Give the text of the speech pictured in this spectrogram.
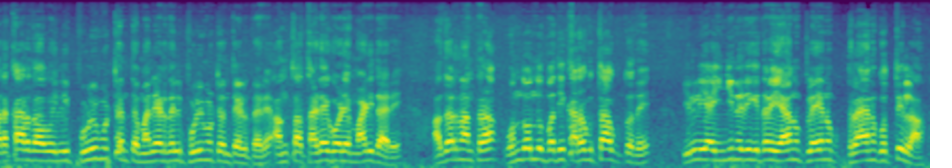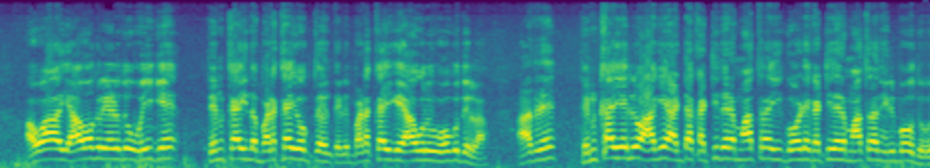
ಸರ್ಕಾರದವರು ಇಲ್ಲಿ ಪುಳಿಮುಟ್ಟೆ ಅಂತ, ಮಲಯಾಳದಲ್ಲಿ ಪುಳಿಮುಟ್ಟೆ ಅಂತ ಹೇಳ್ತಾರೆ. ಅಂಥ ತಡೆಗೋಡೆ ಮಾಡಿದ್ದಾರೆ. ಅದರ ನಂತರ ಒಂದೊಂದು ಬದಿ ಕರಗುತ್ತಾ ಹೋಗ್ತದೆ. ಇಲ್ಲಿಯ ಇಂಜಿನಿಯರಿಂಗ್ ಇದ್ದರೆ ಏನು ಪ್ಲೇನು ಪ್ಲ್ಯಾನ್ ಗೊತ್ತಿಲ್ಲ. ಅವ ಯಾವಾಗಲೂ ಹೇಳೋದು ಒಯ್ಗೆ ತೆನ್ಕಾಯಿಂದ ಬಡಕಾಯಿ ಹೋಗ್ತದೆ ಅಂತೇಳಿ. ಬಡಕಾಯಿಗೆ ಯಾವಾಗಲೂ ಹೋಗೋದಿಲ್ಲ. ಆದರೆ ತೆನ್ಕಾಯಿಯಲ್ಲೂ ಹಾಗೆ ಅಡ್ಡ ಕಟ್ಟಿದರೆ ಮಾತ್ರ, ಈ ಗೋಡೆ ಕಟ್ಟಿದರೆ ಮಾತ್ರ ನಿಲ್ಬೋದು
